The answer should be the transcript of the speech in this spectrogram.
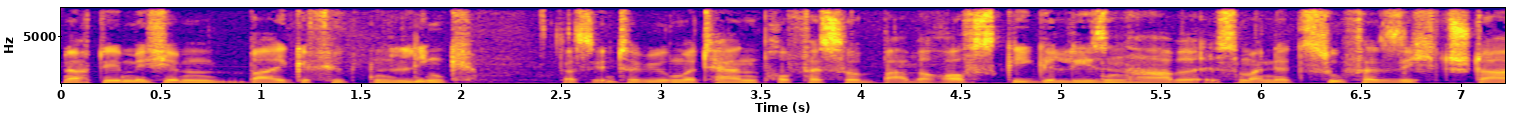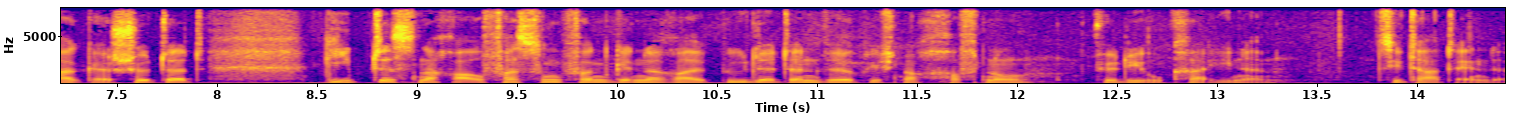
Nachdem ich im beigefügten Link das Interview mit Herrn Professor Barbarowski gelesen habe, ist meine Zuversicht stark erschüttert. Gibt es nach Auffassung von General Bühler denn wirklich noch Hoffnung für die Ukraine? Zitat Ende.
